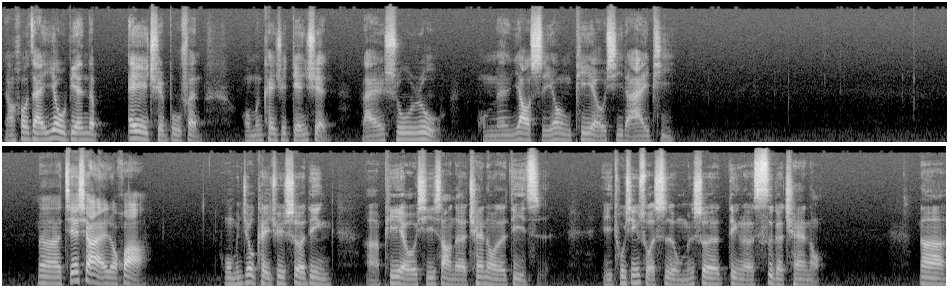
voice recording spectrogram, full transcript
然后在右边的 AH 部分，我们可以去点选来输入我们要使用 PLC 的 IP。那接下来的话，我们就可以去设定呃 PLC 上的 channel 的地址。以图形所示，我们设定了四个 channel。那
